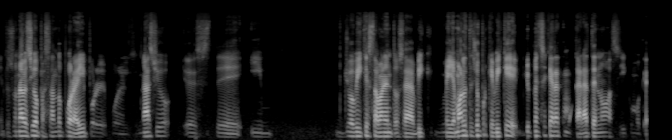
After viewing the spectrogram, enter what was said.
Entonces, una vez iba pasando por ahí, por el, por el gimnasio, este, y yo vi que estaban, en, o sea, vi, me llamó la atención porque vi que, yo pensé que era como karate, ¿no? Así como que,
